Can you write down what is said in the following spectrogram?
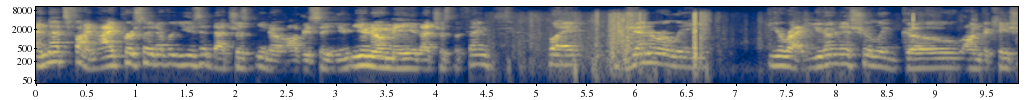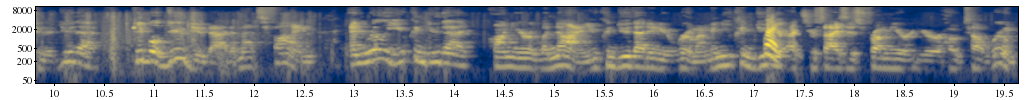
and that's fine. I personally never use it. That's just you know, obviously you you know me. That's just the thing. But generally, you're right. You don't necessarily go on vacation to do that. People do do that, and that's fine. And really, you can do that on your lanai. You can do that in your room. I mean, you can do Right. your exercises from your your hotel room.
